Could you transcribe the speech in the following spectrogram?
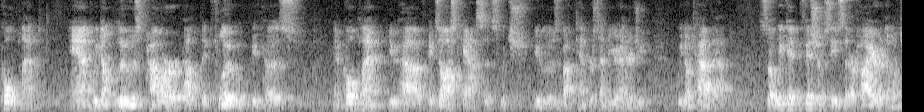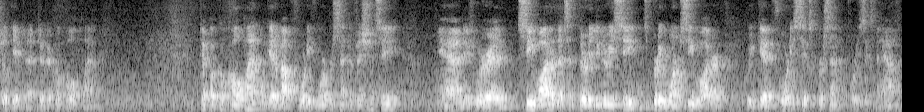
coal plant, and we don't lose power out the flue because in a coal plant you have exhaust gases, which you lose about 10% of your energy. We don't have that. So we get efficiencies that are higher than what you'll get in a typical coal plant. Typical coal plant will get about 44% efficiency. And if we're in seawater that's at 30 degrees C, it's pretty warm seawater, we get 46%, 46 and a half.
